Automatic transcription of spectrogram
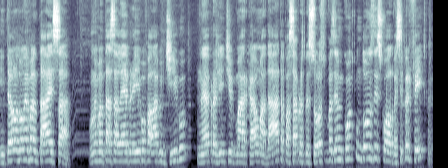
Então nós vamos levantar essa. Vamos levantar essa lebre aí, eu vou falar contigo, né? Pra gente marcar uma data, passar pras pessoas, pra fazer um encontro com donos da escola. Vai ser perfeito, cara.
